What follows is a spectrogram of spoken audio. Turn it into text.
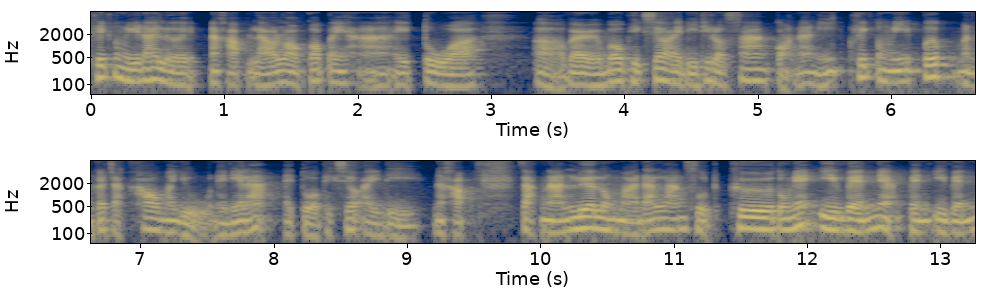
คลิกตรงนี้ได้เลยนะครับ แล้วเราก็ไปหาไอตัว variable pixel id ที่เราสร้างก่อนหน้านี้ คลิกตรงนี้ปุ๊บมันก็จะเข้ามาอยู่ในนี้ละในตัว pixel id นะครับจากนั้นเลื่อนลงมาด้านล่างสุด คือตรงนี้ event เนี่ยเป็น event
